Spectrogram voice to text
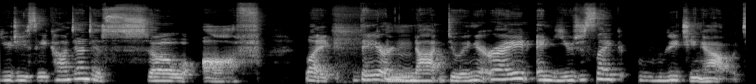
UGC content is so off. Like they are Mhm. not doing it right. And you just like reaching out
